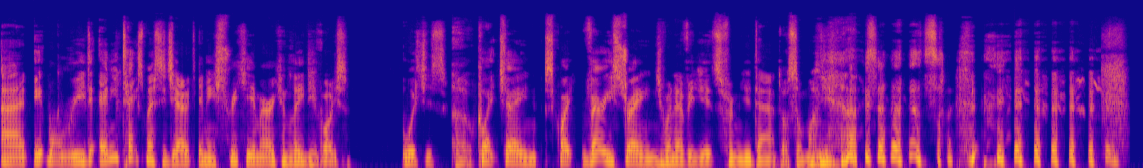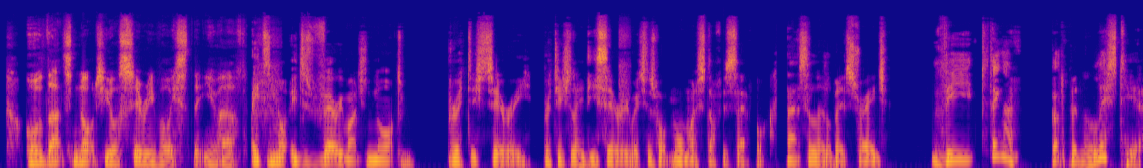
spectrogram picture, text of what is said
and it will read any text message out in a shrieky American lady voice, which is Oh. quite change. It's quite very strange whenever it's from your dad or someone. Yeah. Or that's not your Siri voice that you have. it's not. It's very much not British Siri, British lady Siri, which is what more my stuff is set for. That's a little bit strange. The thing I've got to put in the list here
